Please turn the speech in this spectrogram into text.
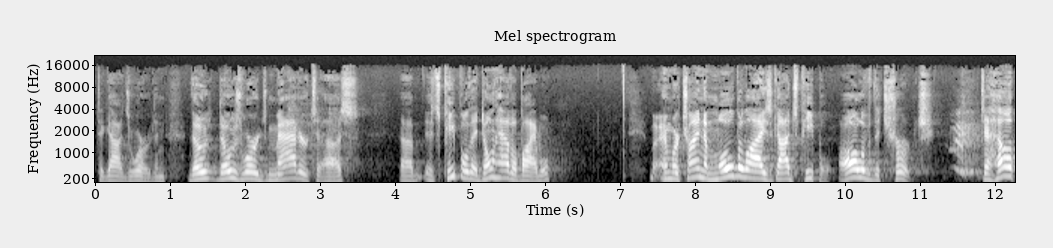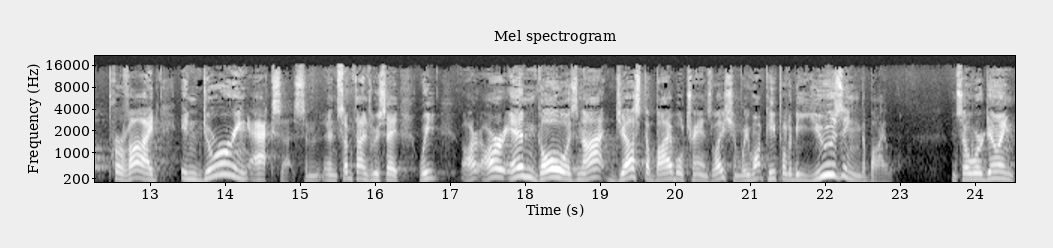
to God's Word. And those, those words matter to us uh, it's people that don't have a Bible, and we're trying to mobilize God's people, all of the church, to help provide enduring access. And, and sometimes we say, we, our, our end goal is not just a Bible translation. We want people to be using the Bible. And so we're doing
